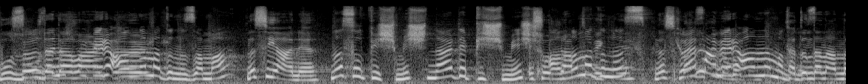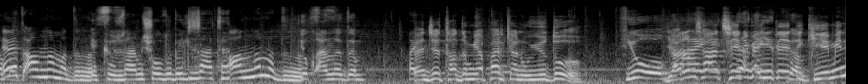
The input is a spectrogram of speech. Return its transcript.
Buzluğunda Közlemiş da vardır. biberi anlamadınız ama. Nasıl yani? Nasıl pişmiş, nerede pişmiş E, soracağım anlamadınız. tabii ki. Nasıl? Köz Ben mi biberi anlamadım? anlamadınız. Tadından anlamadım. Evet anlamadınız. Ya közlenmiş olduğu belli zaten. Anlamadınız. Yok anladım. Bence tadım yaparken uyudu. Yok. Yarım gayet saat de seni ayıktım. bekledik. Yemin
